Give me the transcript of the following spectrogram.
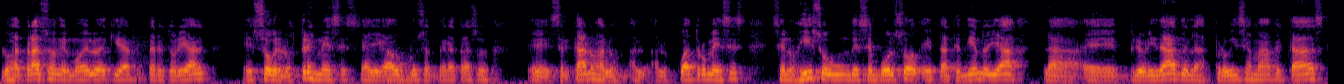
los atrasos en el modelo de equidad territorial eh, sobre los tres meses, se ha llegado incluso a tener atrasos cercanos a los, a, los, cuatro meses. Se nos hizo un desembolso atendiendo ya la prioridad de las provincias más afectadas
